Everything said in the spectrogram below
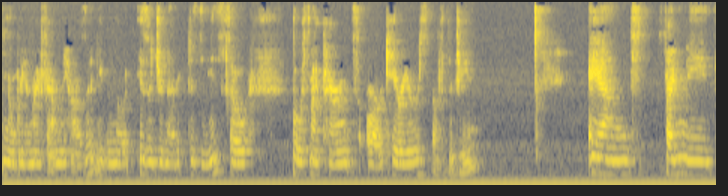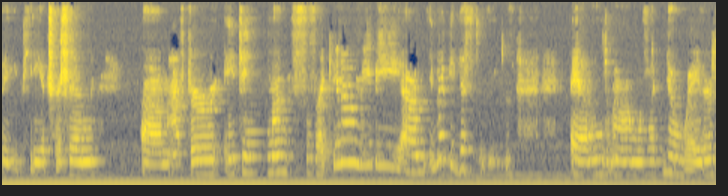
Nobody in my family has it, even though it is a genetic disease. So both my parents are carriers of the gene. And finally, the pediatrician, um, after 18 months, was like, you know, maybe um, it might be this disease. And my mom was like, no way, there's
